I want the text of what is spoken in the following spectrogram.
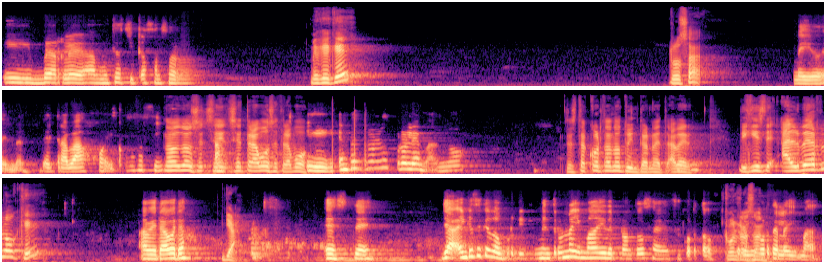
y verle a muchas chicas al suelo. ¿Me qué qué? Rosa. medio del, del trabajo y cosas así. No, no, se, se- Ah. se trabó, se trabó. Y empezaron los problemas, ¿no? Se está cortando tu internet. A ver, dijiste, al verlo, ¿qué? A ver, ahora, Ya. este, ya, ¿en qué se quedó? Porque me entró una llamada y de pronto se, se cortó. Con razón. corté la llamada.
